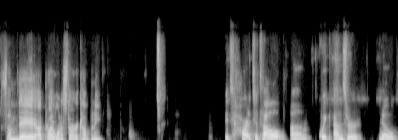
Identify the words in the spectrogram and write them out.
someday i probably want to start a company? It's hard to tell um, quick answer no.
